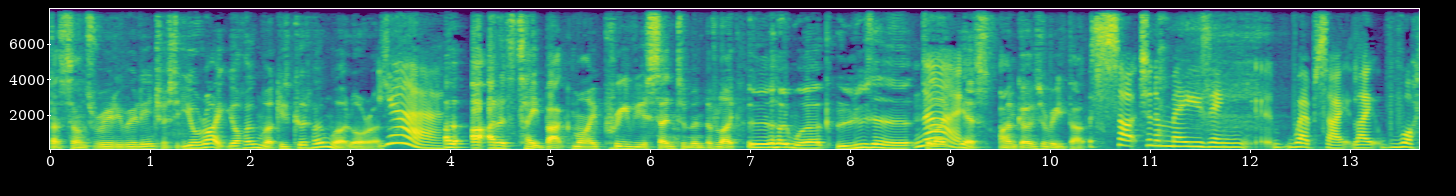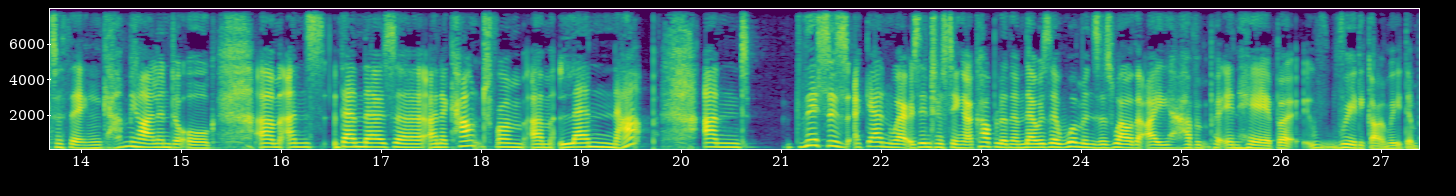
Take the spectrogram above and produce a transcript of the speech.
That sounds really, really interesting. You're right. Your homework is good homework, Laura. Yeah. I, I, I had to take back my previous sentiment of like uh, homework loser to No. like yes, I'm going to read that. such an amazing website. Like, what a thing. CanveyIsland.org. Um, and then there's a, an account from um, Len Knapp. And this is again where it's interesting. A couple of them. There was a woman's as well that I haven't put in here, but really go and read them.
